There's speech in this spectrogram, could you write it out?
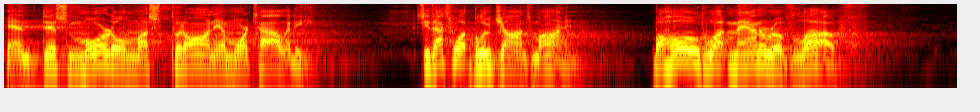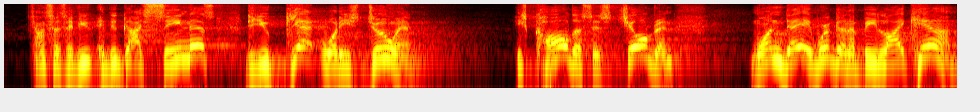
and this mortal must put on immortality. See, that's what blew John's mind. Behold, what manner of love. John says, Have you, have you guys seen this? Do you get what he's doing? He's called us his children. One day we're going to be like him.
